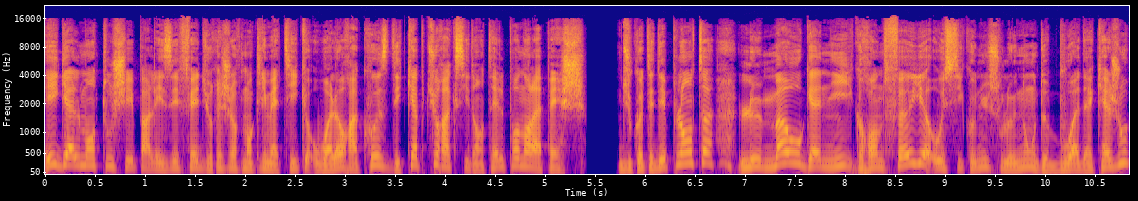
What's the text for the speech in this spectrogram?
également touchées par les effets du réchauffement climatique ou alors à cause des captures accidentelle pendant la pêche. Du côté des plantes, le mahogany grande feuille, aussi connu sous le nom de bois d'acajou,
